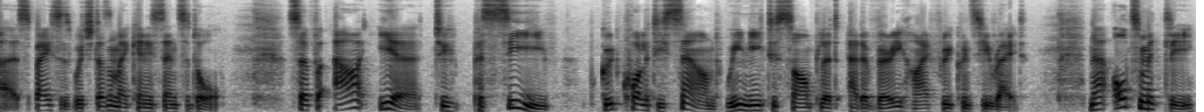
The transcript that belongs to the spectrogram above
uh, spaces, which doesn't make any sense at all. So for our ear to perceive good quality sound, we need to sample it at a very high frequency rate. Now ultimately,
